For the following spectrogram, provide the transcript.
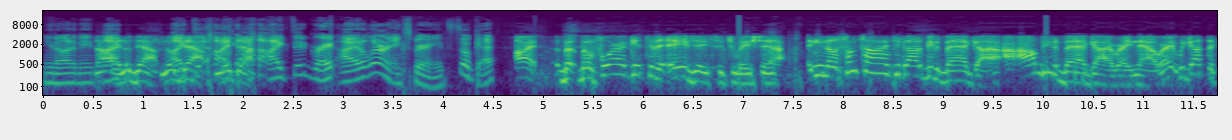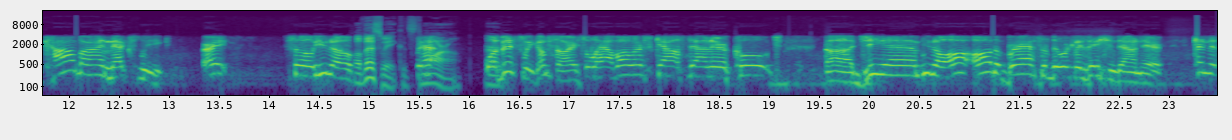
You know what I mean? All right, no doubt, no Ike doubt, Did, no Ike- doubt. Ike did great. I had a learning experience. It's okay. All right, but before I get to the AJ situation, you know, sometimes you got to be the bad guy. I, I'll be the bad guy right now, right? We got the combine next week, right? So you know, Well, this week it's we have- tomorrow. well, this week, I'm sorry. So we'll have all our scouts down there, coach, uh, GM, you know, all, all the brass of the organization down there. Can the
